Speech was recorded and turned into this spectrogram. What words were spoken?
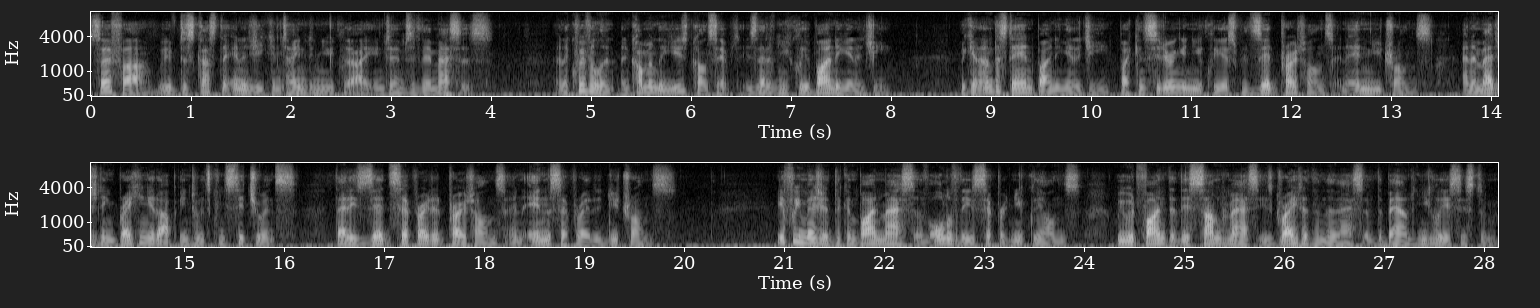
So far, we have discussed the energy contained in nuclei in terms of their masses. An equivalent and commonly used concept is that of nuclear binding energy. We can understand binding energy by considering a nucleus with Z protons and N neutrons and imagining breaking it up into its constituents, that is Z separated protons and N separated neutrons. If we measured the combined mass of all of these separate nucleons, we would find that this summed mass is greater than the mass of the bound nuclear system.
